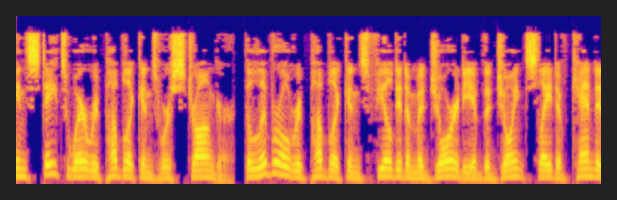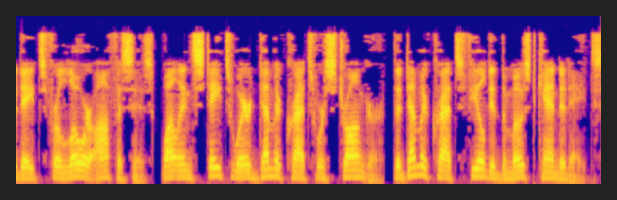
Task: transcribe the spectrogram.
In states where Republicans were stronger, the liberal Republicans fielded a majority of the joint slate of candidates for lower offices, while in states where Democrats were stronger, the Democrats fielded the most candidates.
